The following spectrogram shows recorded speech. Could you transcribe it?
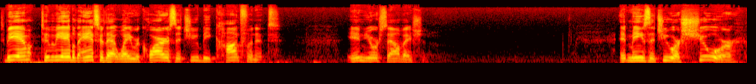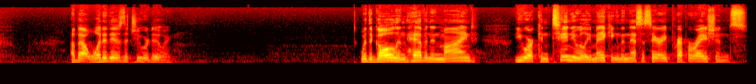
To be, able, to be able to answer that way requires that you be confident in your salvation. It means that you are sure about what it is that you are doing. With the goal in heaven in mind, you are continually making the necessary preparations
